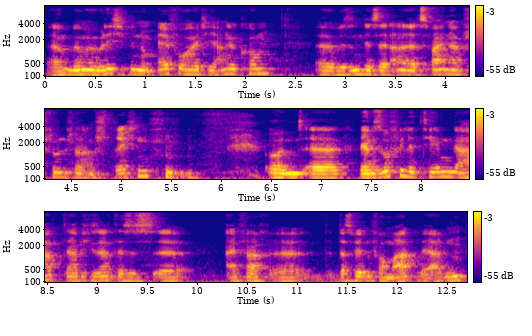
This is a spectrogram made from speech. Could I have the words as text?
Ähm, wenn man überlegt, ich bin um 11 Uhr heute hier angekommen, wir sind jetzt seit zweieinhalb Stunden schon am Sprechen. Und äh, wir haben so viele Themen gehabt, da habe ich gesagt, das ist äh, einfach, äh, das wird ein Format werden,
